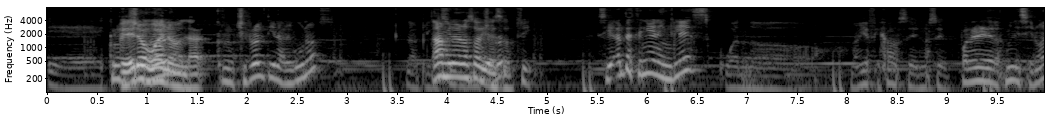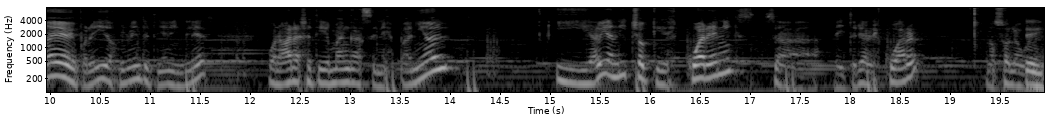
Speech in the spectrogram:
Eh, Pero bueno, la- Crunchyroll tiene algunos. Ah, mira, no sabía eso. Sí. Sí, antes tenía en inglés cuando me había fijado, no sé, por ahí de 2019, por ahí 2020 tenía en inglés. Bueno, ahora ya tiene mangas en español. Y habían dicho que Square Enix, o sea, la editorial Square, no solo Sí.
